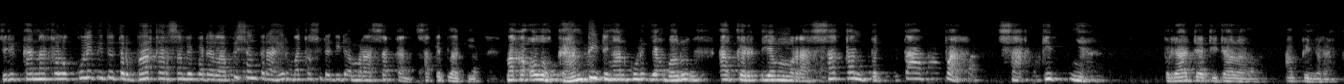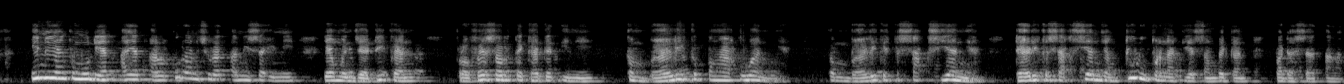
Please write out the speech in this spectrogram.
Jadi karena kalau kulit itu terbakar sampai pada lapisan terakhir maka sudah tidak merasakan sakit lagi. Maka Allah ganti dengan kulit yang baru agar dia merasakan betapa sakitnya berada di dalam api neraka. Ini yang kemudian ayat Al-Quran surat An-Nisa ini yang menjadikan Profesor Tegadet ini kembali ke pengakuannya, kembali ke kesaksiannya dari kesaksian yang dulu pernah dia sampaikan pada saat alam.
